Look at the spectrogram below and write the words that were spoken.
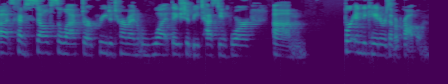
uh, it's kind of self-select or predetermine what they should be testing for um, for indicators of a problem.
